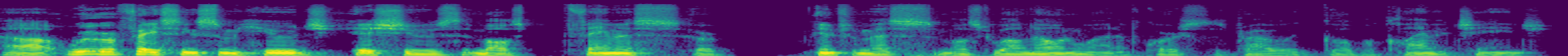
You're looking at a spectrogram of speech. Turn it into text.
Uh, we were facing some huge issues. The most famous or infamous, most well-known one, of course, is probably global climate change.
